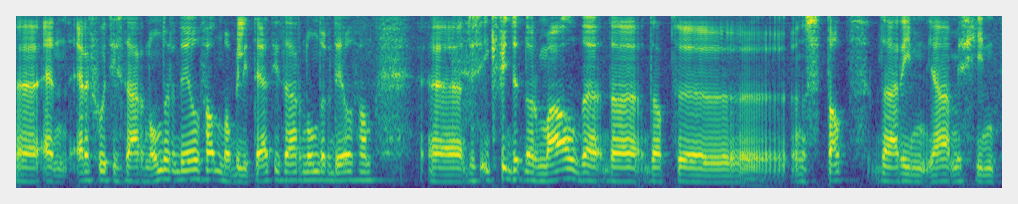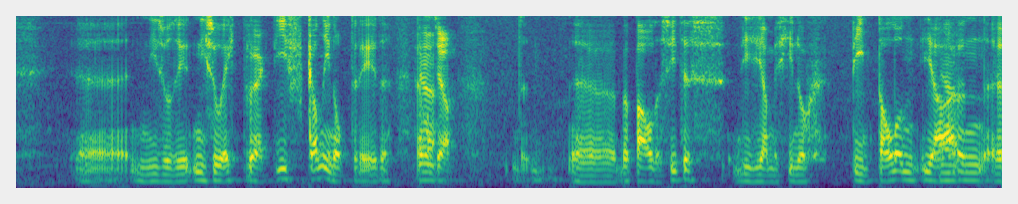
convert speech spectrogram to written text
Uh, en erfgoed is daar een onderdeel van, mobiliteit is daar een onderdeel van. dus ik vind het normaal dat, dat, dat een stad daarin ja, misschien niet, zo, niet zo echt proactief kan in optreden. Ja. Want ja, bepaalde sites die gaan misschien nog tientallen jaren ja. uh,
